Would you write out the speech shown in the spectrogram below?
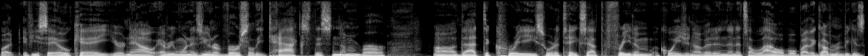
But if you say, okay, you're now everyone is universally taxed this number, uh, that decree sort of takes out the freedom equation of it, and then it's allowable by the government because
